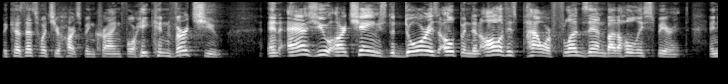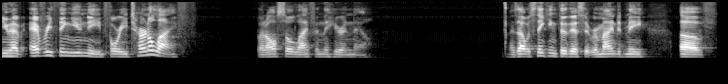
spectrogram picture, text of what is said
because that's what your heart's been crying for. He converts you. And as you are changed, the door is opened and all of His power floods in by the Holy Spirit. And you have everything you need for eternal life, but also life in the here and now. As I was thinking through this, it reminded me of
